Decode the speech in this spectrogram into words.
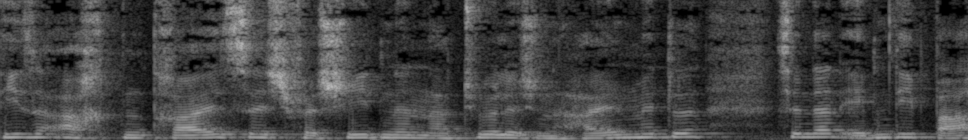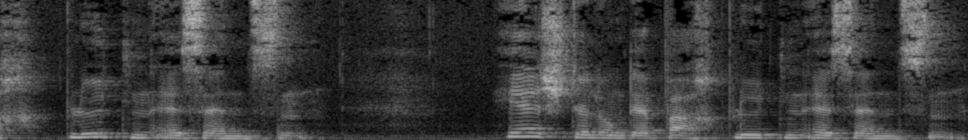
diese 38 verschiedenen natürlichen Heilmittel sind dann eben die Bachblütenessenzen. Herstellung der Bachblütenessenzen.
